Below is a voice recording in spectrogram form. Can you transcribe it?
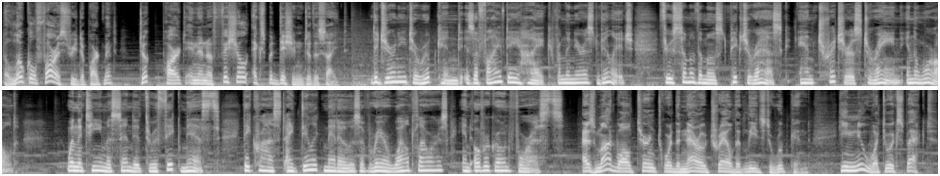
the local forestry department took part in an official expedition to the site. The journey to Rupkund is a five day hike from the nearest village through some of the most picturesque and treacherous terrain in the world. When the team ascended through thick mists, they crossed idyllic meadows of rare wildflowers and overgrown forests. As Madhwal turned toward the narrow trail that leads to Rupkund, he knew what to expect.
